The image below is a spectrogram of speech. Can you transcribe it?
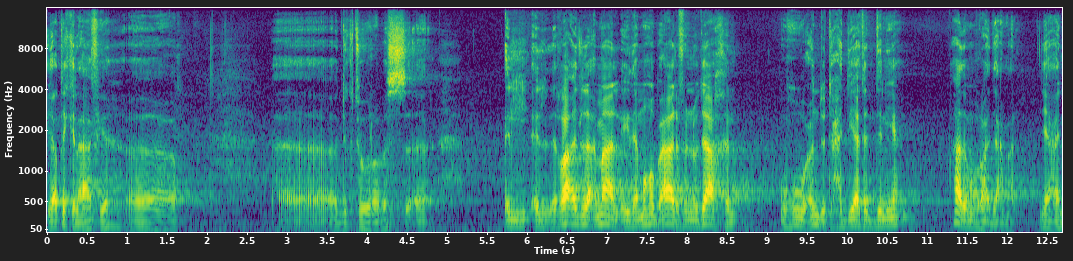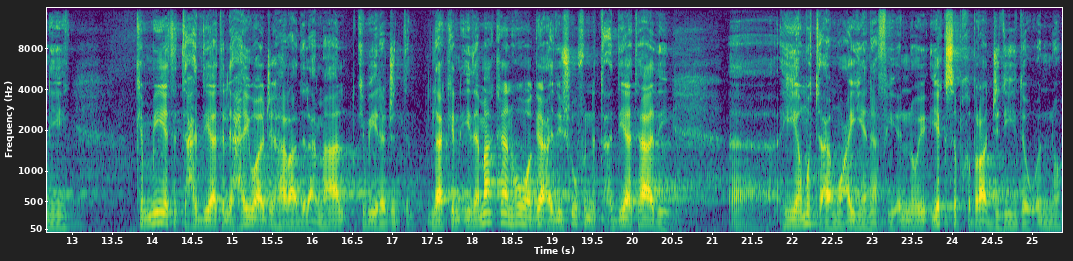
يعطيك العافية آه، آه، دكتورة بس آه، رائد الأعمال إذا ما هو بعارف إنه داخل وهو عنده تحديات الدنيا هذا مو برائد أعمال يعني كمية التحديات اللي حيواجهها رائد الأعمال كبيرة جدا. لكن إذا ما كان هو قاعد يشوف أن التحديات هذه آه، هي متعة معينة في أنه يكسب خبرات جديدة وأنه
